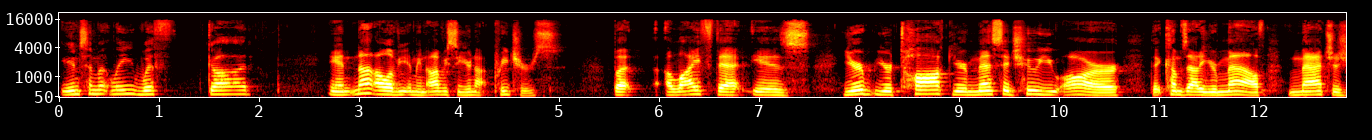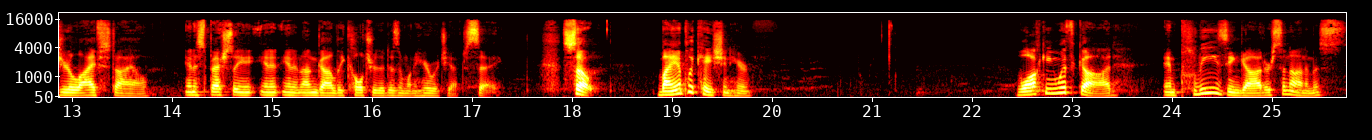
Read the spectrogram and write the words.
intimately with God. And not all of you, I mean, obviously you're not preachers, but a life that is your, your talk, your message, who you are, that comes out of your mouth matches your lifestyle, and especially in, in an ungodly culture that doesn't want to hear what you have to say. So, by implication here, walking with God and pleasing God are synonymous.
